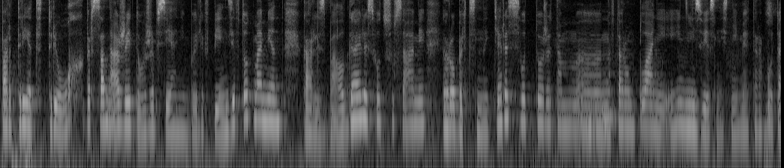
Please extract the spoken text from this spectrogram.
портрет трех персонажей, тоже все они были в Пензе в тот момент. Карлис Балдгайлес вот с усами, Роберт Сниттерес вот тоже там э, на втором плане, и неизвестный с ними эта работа.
